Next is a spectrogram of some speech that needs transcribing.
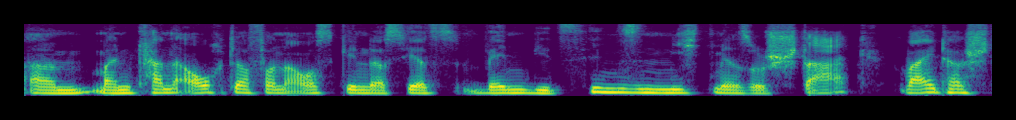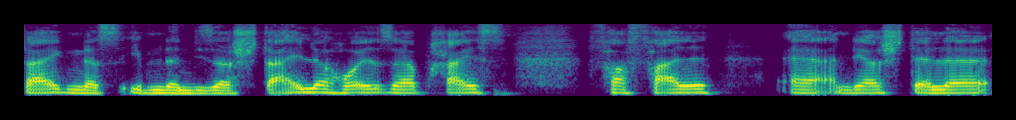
Ähm, man kann auch davon ausgehen, dass jetzt, wenn die Zinsen nicht mehr so stark weiter steigen, dass eben dann dieser steile Häuserpreisverfall äh, an der Stelle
